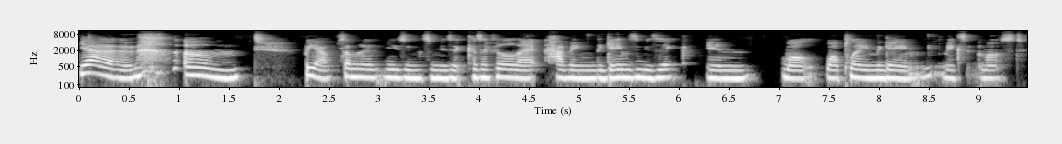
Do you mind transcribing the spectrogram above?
Yeah. um, but yeah, so I'm gonna using some music because I feel that having the game's music in while while playing the game makes it the most,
